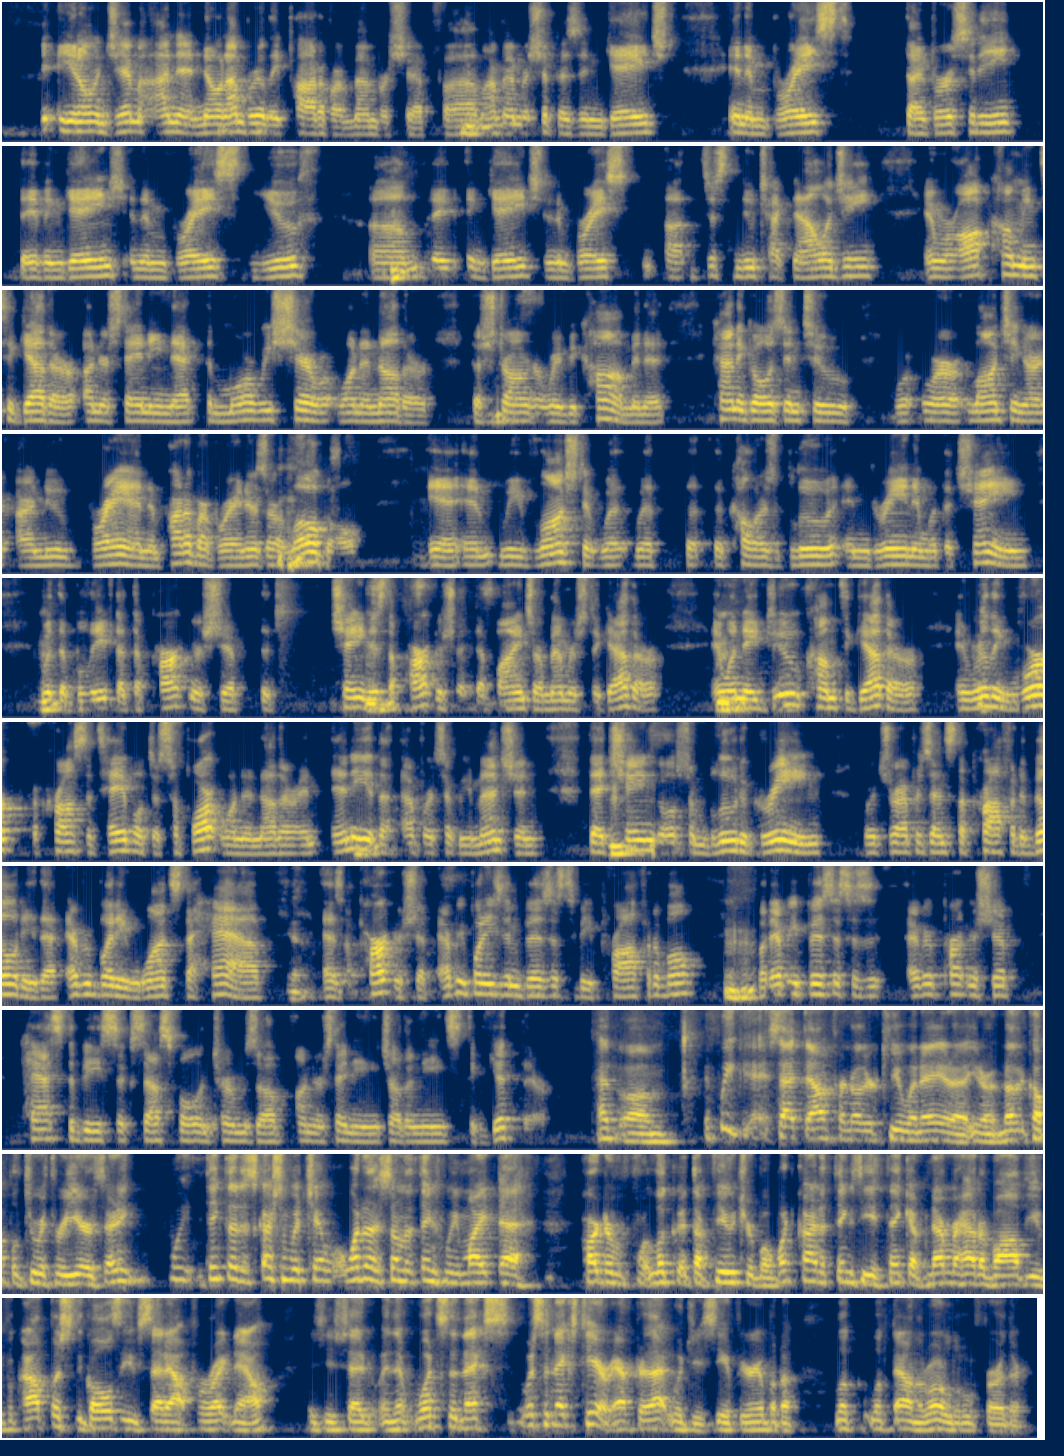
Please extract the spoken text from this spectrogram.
You know, and Jim, on that note, I'm really proud of our membership. Um, mm-hmm. Our membership is engaged and embraced diversity. They've engaged and embraced youth. Um, mm-hmm. they've engaged and embraced uh, just new technology. And we're all coming together, understanding that the more we share with one another, the mm-hmm. stronger we become. And it kind of goes into we're, we're launching our, our new brand, and part of our brand is our mm-hmm. logo and, and we've launched it with, with the, the, colors blue and green and with the chain with mm-hmm. the belief that the partnership the chain is the mm-hmm. partnership that binds our members together and when mm-hmm. they do come together and really work across the table to support one another and any of the efforts that we mentioned that chain goes from blue to green which represents the profitability that everybody wants to have yeah. as a partnership. Everybody's in business to be profitable, mm-hmm. but every business is every partnership has to be successful in terms of understanding each other needs to get there. Have, um, if we sat down for another Q and A, uh, you know, another couple, two or three years, any, we think the discussion would change. What are some of the things we might uh, hard to look at the future? But what kind of things do you think have never had evolved? You've accomplished the goals that you've set out for right now, as you said. And then what's the next? What's the next tier after that? Would you see if you're able to look look down the road a little further?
